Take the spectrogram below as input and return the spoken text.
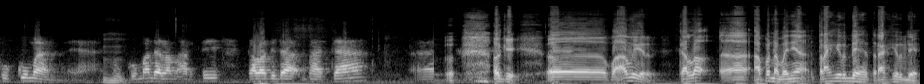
hukuman ya. Hmm. Hukuman dalam arti kalau tidak baca Oke, okay. uh, eh, Pak Amir, kalau uh, apa namanya terakhir deh, terakhir deh,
